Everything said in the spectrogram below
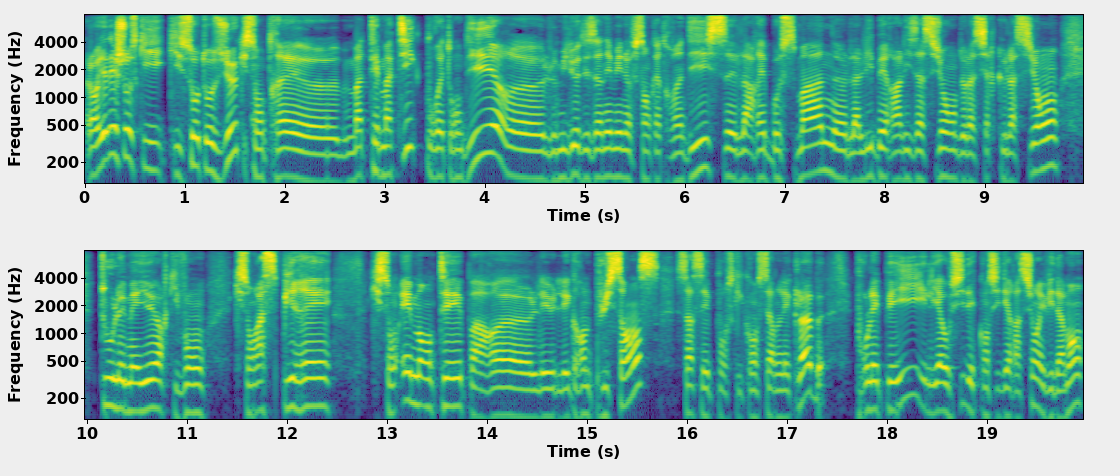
Alors il y a des choses qui, sautent aux yeux, qui sont très euh, mathématiques, pourrait-on dire. Euh, le milieu des années 1990, l'arrêt Bosman, euh, la libéralisation de la circulation, tous les meilleurs qui vont, qui sont aspirés, qui sont aimantés par les, les grandes puissances. Ça c'est pour ce qui concerne les clubs. Pour les pays, il y a aussi des considérations évidemment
